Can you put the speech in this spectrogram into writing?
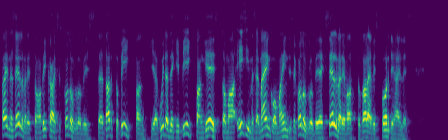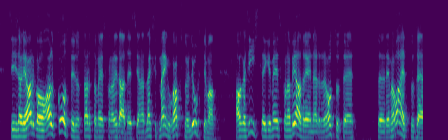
Tallinna Selverist, oma pikaaegsest koduklubist äh, Tartu Bigbanki ja kui ta tegi Bigbanki eest oma esimese mängu oma endise koduklubi ehk Selveri vastu Kalevi spordihallis, siis oli Argo algkoosseisus Tartu meeskonna ridades ja nad läksid mängu kaks-null juhtima. aga siis tegi meeskonna peatreener otsuse, et äh, teeme vahetuse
